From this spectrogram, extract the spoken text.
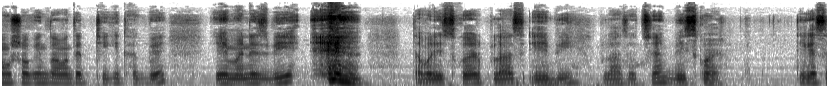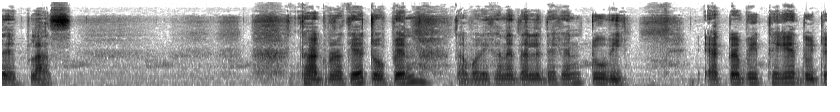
অংশ কিন্তু আমাদের ঠিকই থাকবে। এ মাইনাস বি তারপর square plus A B plus হচ্ছে বি স্কোয়ার ঠিক আছে? প্লাস থার্ড ব্র্যাকেট ওপেন তারপর এখানে তাহলে দেখেন টু বি একটা বি থেকে দুইটা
